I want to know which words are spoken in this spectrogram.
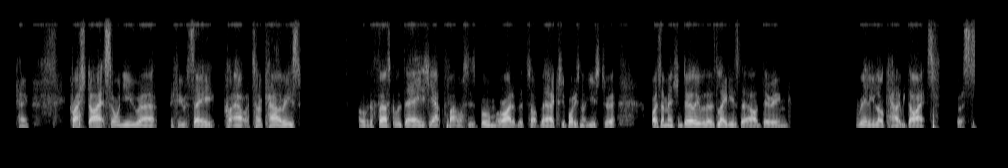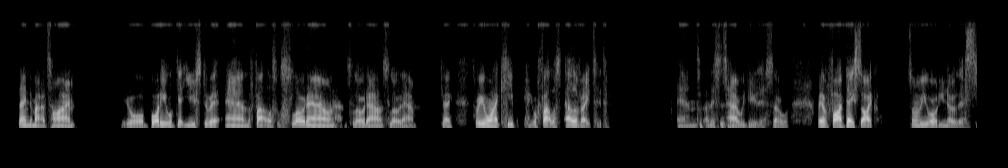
Okay. Crash diet. So when you uh, if you say cut out a ton of calories over the first couple of days, yeah, fat loss is boom, right at the top there because your body's not used to it. But as I mentioned earlier, with those ladies that are doing really low calorie diets for a sustained amount of time, your body will get used to it and the fat loss will slow down, slow down, slow down. Okay, so we want to keep your fat loss elevated. And this is how we do this. So we have a five day cycle. Some of you already know this.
